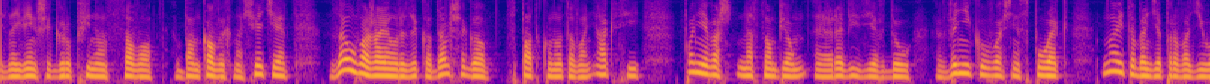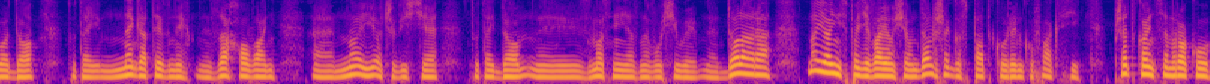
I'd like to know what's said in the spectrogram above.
z największych grup finansowo-bankowych na świecie zauważają ryzyko dalszego spadku notowań akcji, ponieważ nastąpią rewizje w dół wyników właśnie spółek, no i to będzie prowadziło do tutaj negatywnych zachowań, e, no i oczywiście tutaj do y, wzmocnienia znowu siły dolara. No i oni spodziewają się dalszego spadku rynków akcji przed końcem roku.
